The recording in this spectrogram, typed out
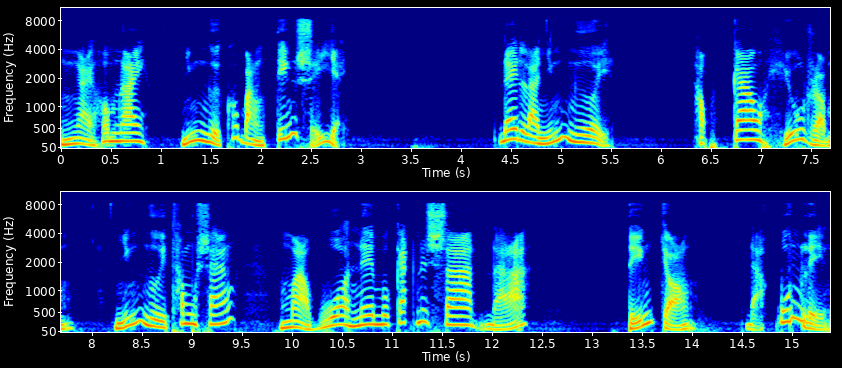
ngày hôm nay những người có bằng tiến sĩ vậy. Đây là những người học cao hiểu rộng, những người thông sáng mà vua Nebuchadnezzar đã tuyển chọn, đã huấn luyện,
